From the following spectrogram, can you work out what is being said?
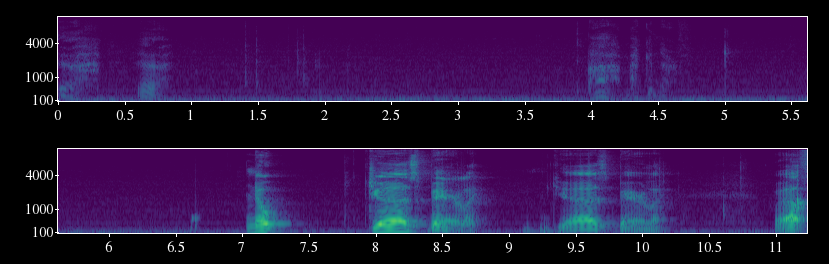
Yeah, yeah. Ah. Nope. Just barely. Just barely. Well,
